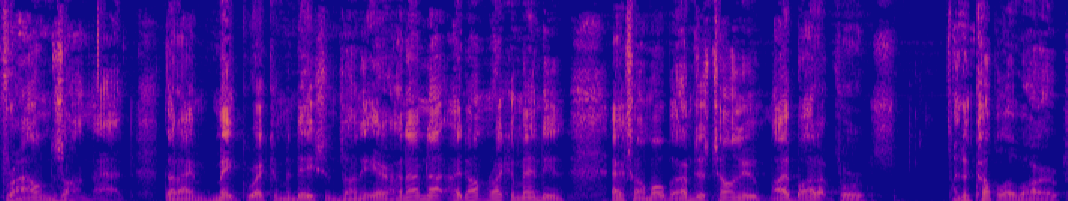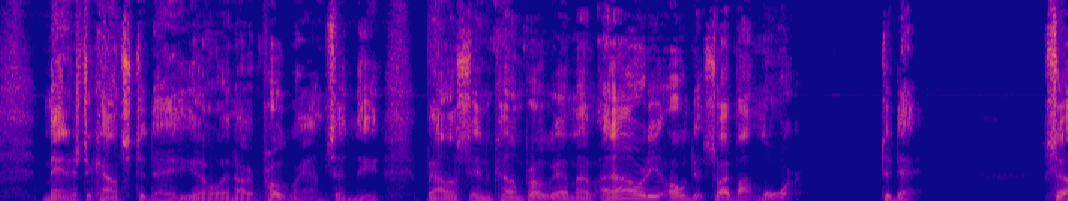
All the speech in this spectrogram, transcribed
frowns on that, that I make recommendations on the air. And I'm not, I don't recommending ExxonMobil. I'm just telling you, I bought it for in a couple of our managed accounts today, you know, in our programs, in the balanced income program. And I already owned it, so I bought more today. So,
